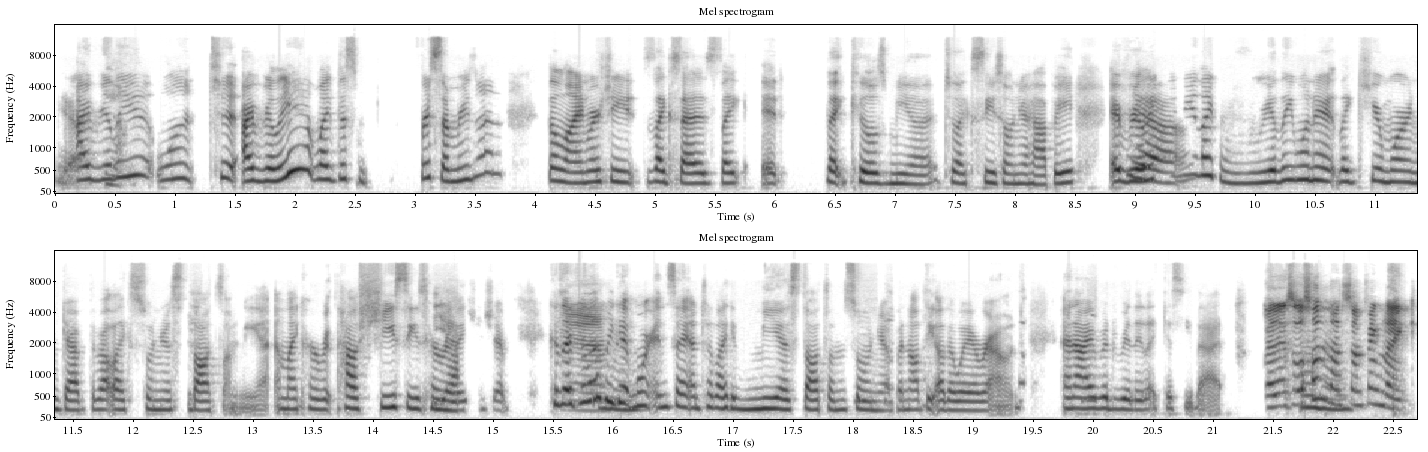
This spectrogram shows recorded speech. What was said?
yeah. I really want to. I really like this for some reason. The line where she like says like it like kills Mia to like see Sonya happy. It really Yeah. made me like really want to like hear more in depth about like Sonya's thoughts on Mia and like her how she sees her Yeah. relationship. Because I feel like we get Mhm. more insight into like Mia's thoughts on Sonya, but not the other way around. And I would really like to see that. And it's also not Mhm. something like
